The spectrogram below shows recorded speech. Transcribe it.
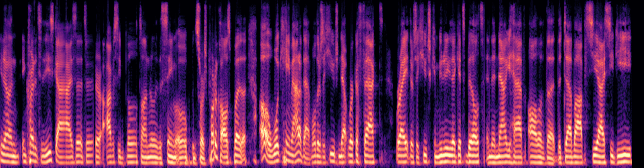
you know, and, and credit to these guys that they're obviously built on really the same open source protocols. But oh, what came out of that? Well, there's a huge network effect, right? There's a huge community that gets built, and then now you have all of the the DevOps, CI/CD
